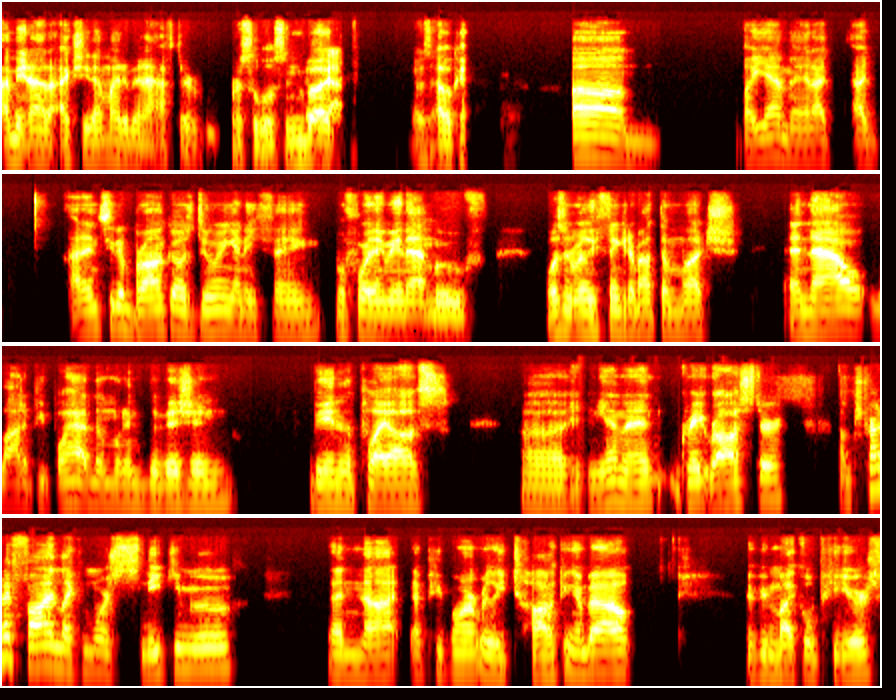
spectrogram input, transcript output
I mean, I, actually, that might have been after Russell Wilson, but okay. Um, but yeah, man, I, I I didn't see the Broncos doing anything before they made that move. Wasn't really thinking about them much, and now a lot of people had them winning the division, being in the playoffs. Uh, and yeah, man, great roster. I'm trying to find like a more sneaky move than not that people aren't really talking about. Maybe Michael Pierce.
